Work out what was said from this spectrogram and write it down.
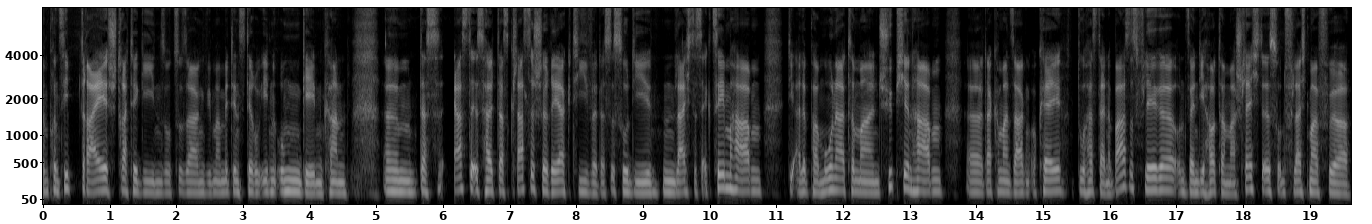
im Prinzip drei Strategien sozusagen, wie man mit den Steroiden umgehen kann. Ähm, das erste ist halt das klassische Reaktive. Das ist so, die ein leichtes Ekzem haben, die alle paar Monate mal ein Schübchen haben. Äh, da kann man sagen, okay, du hast deine Basispflege und wenn die Haut dann mal schlecht ist und vielleicht mal für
